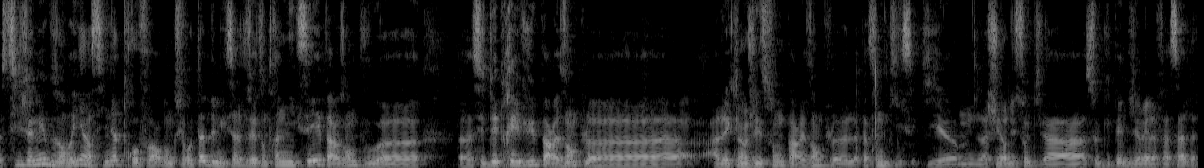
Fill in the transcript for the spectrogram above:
si jamais vous envoyez un signal trop fort, donc sur votre table de mixage, vous êtes en train de mixer, par exemple, vous, c'était prévu, par exemple, avec l'ingé son, par exemple, la personne qui, qui euh, l'ingénieur du son qui va s'occuper de gérer la façade,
